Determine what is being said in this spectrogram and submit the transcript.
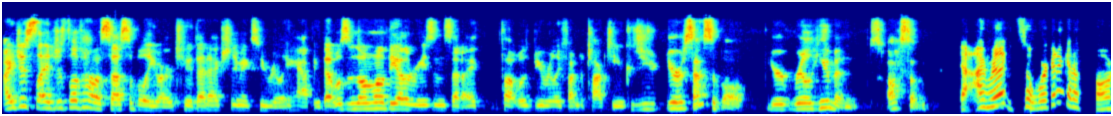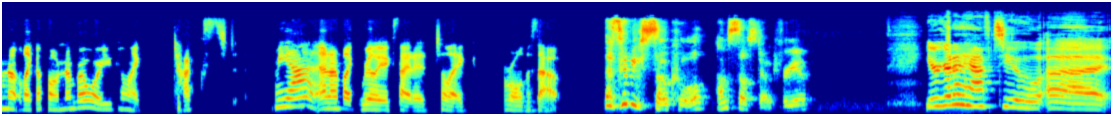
I just I just love how accessible you are too. That actually makes me really happy. That was one of the other reasons that I thought would be really fun to talk to you because you you're accessible. You're real human. It's awesome. Yeah, I'm really so we're gonna get a phone like a phone number where you can like text me at and i'm like really excited to like roll this out. That's gonna be so cool. I'm so stoked for you. You're gonna have to uh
